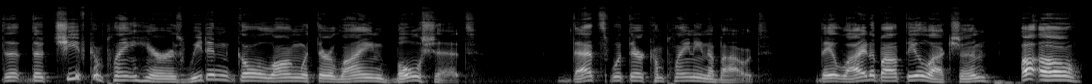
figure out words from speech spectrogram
The, the chief complaint here is we didn't go along with their lying bullshit. That's what they're complaining about. They lied about the election. Uh oh.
